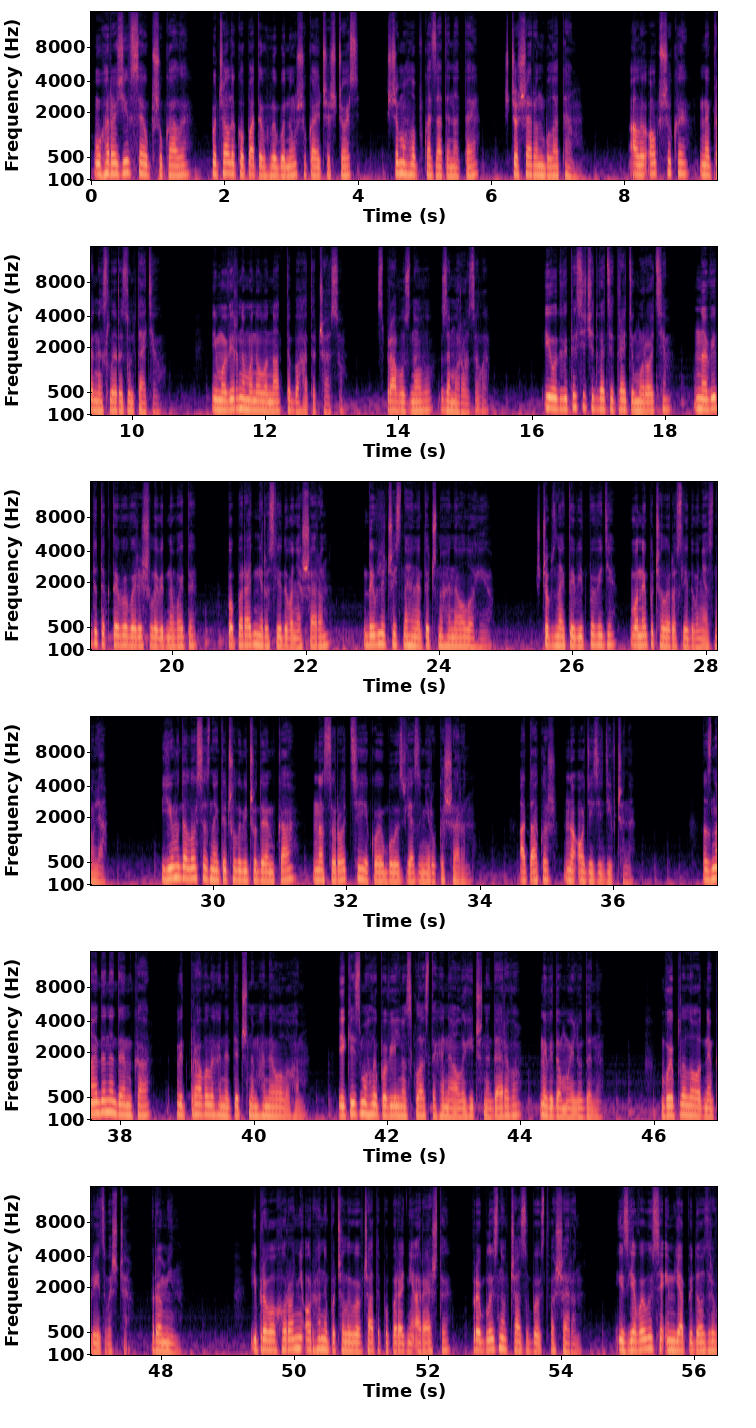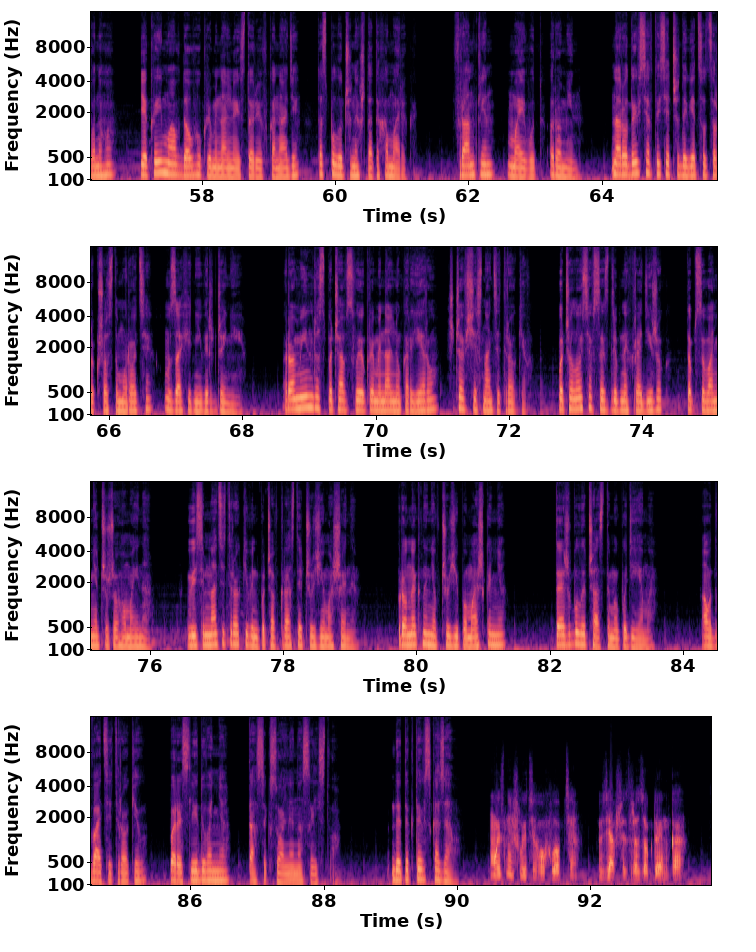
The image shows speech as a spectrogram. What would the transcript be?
У гаражі все обшукали, почали копати в глибину, шукаючи щось, що могло б вказати на те, що Шерон була там. Але обшуки не принесли результатів. Ймовірно, минуло надто багато часу. Справу знову заморозили. І у 2023 році нові детективи вирішили відновити попередні розслідування Шерон, дивлячись на генетичну генеалогію. Щоб знайти відповіді, вони почали розслідування з нуля. Їм вдалося знайти чоловічу ДНК на сорочці, якою були зв'язані руки Шерон, а також на одязі дівчини. Знайдене ДНК відправили генетичним генеологам, які змогли повільно скласти генеалогічне дерево невідомої людини. Виплило одне прізвище Ромін. І правоохоронні органи почали вивчати попередні арешти приблизно в час вбивства Шерон. І з'явилося ім'я підозрюваного, який мав довгу кримінальну історію в Канаді та Сполучених Штатах Америки Франклін Мейвуд Ромін. Народився в 1946 році в Західній Вірджинії. Ромін розпочав свою кримінальну кар'єру ще в 16 років. Почалося все з дрібних крадіжок та псування чужого майна. В 18 років він почав красти чужі машини. Проникнення в чужі помешкання теж були частими подіями. А в 20 років переслідування та сексуальне насильство. Детектив сказав: Ми знайшли цього хлопця, взявши зразок ДНК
